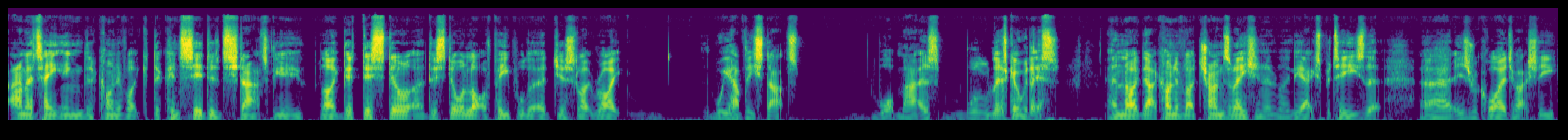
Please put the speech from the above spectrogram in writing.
annotating the kind of like the considered stats view. Like there's still there's still a lot of people that are just like right, we have these stats. What matters? Well, let's go with this. And like that kind of like translation of like the expertise that uh, is required to actually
